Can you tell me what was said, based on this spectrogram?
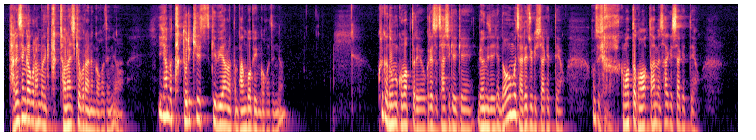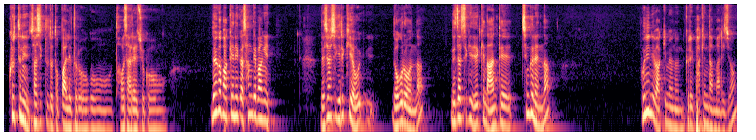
다른 생각으로 한번 이렇게 탁 전환시켜 보라는 거거든요. 이게 한번 탁 돌이키기 위한 어떤 방법인 거거든요. 그러니까 너무 고맙더래요. 그래서 자식에게 며느리에게 너무 잘해주기 시작했대요. 그래서 야, 고맙다 고맙다 하면서 살기 시작했대요. 그랬더니 자식들도 더 빨리 들어오고 더 잘해주고 내가 바뀌니까 상대방이 내 자식이 이렇게 여- 너그러웠나? 내 자식이 이렇게 나한테 친근했나? 본인이 바뀌면은 그렇게 바뀐단 말이죠.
